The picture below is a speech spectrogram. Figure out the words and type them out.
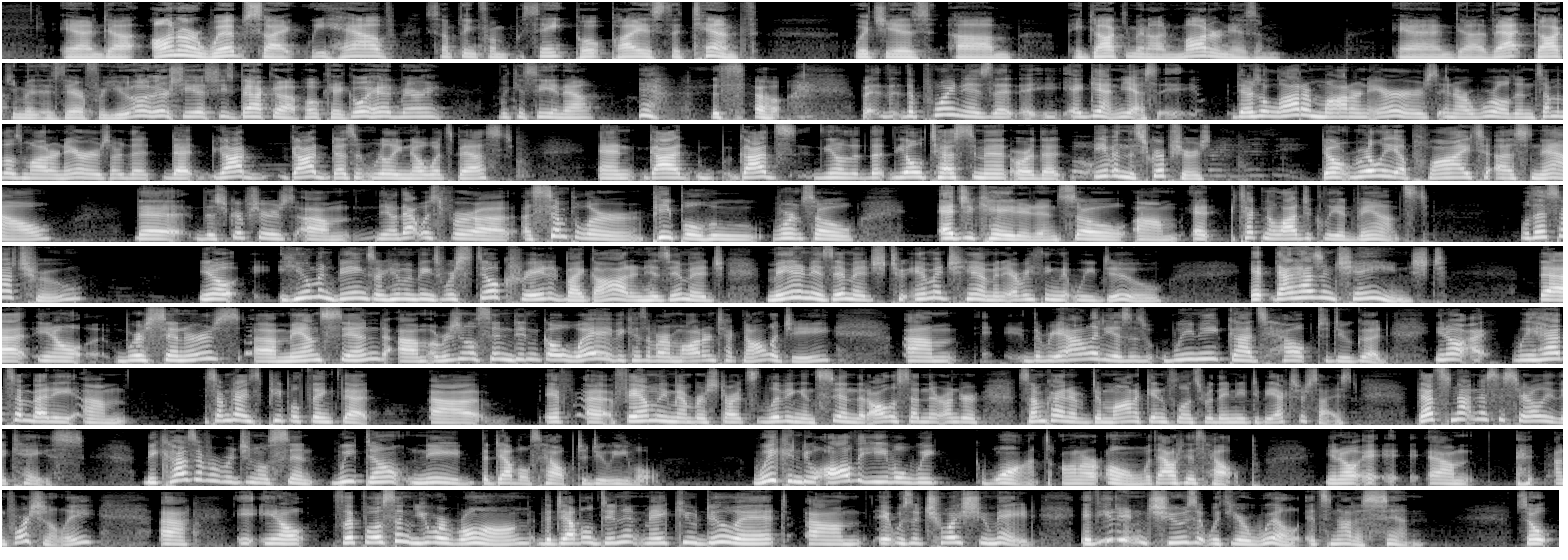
And uh, on our website, we have something from Saint Pope Pius X which is um, a document on modernism. And uh, that document is there for you. Oh, there she is. She's back up. Okay, go ahead, Mary. We can see you now. Yeah. So, but the point is that, again, yes, there's a lot of modern errors in our world, and some of those modern errors are that that God God doesn't really know what's best, and God God's you know the, the Old Testament or the even the scriptures don't really apply to us now. The the scriptures, um, you know, that was for a, a simpler people who weren't so educated and so um, technologically advanced. Well, that's not true. You know, human beings are human beings. We're still created by God in His image, made in His image to image Him in everything that we do. It that hasn't changed. That you know we're sinners. Uh, man sinned. Um, original sin didn't go away because of our modern technology. Um, the reality is, is we need God's help to do good. You know, I, we had somebody. Um, sometimes people think that uh, if a family member starts living in sin, that all of a sudden they're under some kind of demonic influence where they need to be exorcised. That's not necessarily the case. Because of original sin, we don't need the devil's help to do evil. We can do all the evil we want on our own without his help. You know, it, um, unfortunately, uh, you know, Flip Wilson, you were wrong. The devil didn't make you do it. Um, it was a choice you made. If you didn't choose it with your will, it's not a sin. So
